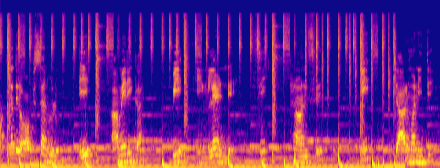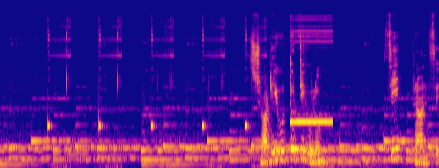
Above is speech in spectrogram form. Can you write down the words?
আপনাদের অপশান হলো এ আমেরিকায় বি ইংল্যান্ডে সি ফ্রান্সে ডি জার্মানিতে। সঠিক উত্তরটি হলো সি, ফ্রান্সে।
